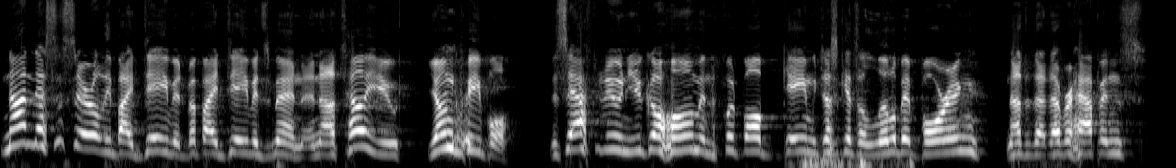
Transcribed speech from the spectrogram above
not necessarily by David, but by David's men. And I'll tell you, young people, this afternoon you go home and the football game just gets a little bit boring. Not that that ever happens.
